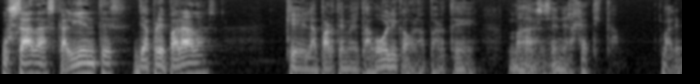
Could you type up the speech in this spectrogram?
usadas, calientes, ya preparadas, que la parte metabólica o la parte más energética. ¿Vale?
